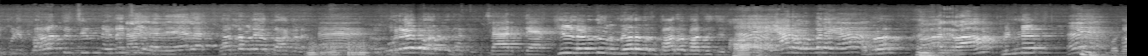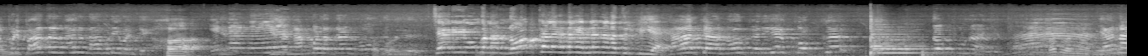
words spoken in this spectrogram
இப்படி பார்த்துச்சுன்னு நினைச்சு நல்ல வேலையா பார்க்கல. ஒரே பார்வை தான். கீழ இருந்து ஒரு மேல ஒரு பார்வை பார்த்துச்சு. யார உங்களையா? அப்புறம்? யாரா? பின்ன? அப்படி பார்த்ததுனால நான் முடிவு பண்ணிட்டேன் ஆ, என்னன்னு? இது நம்மள தான் நோக்குது. சரி உங்களை நோக்கலைன்னா என்ன நினைச்சிருப்பீங்க காக்கா நோக்கறிய கொக்கு. தொப்புன்னு. ஏன்னா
